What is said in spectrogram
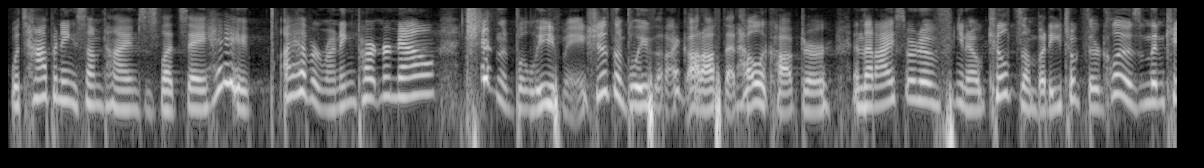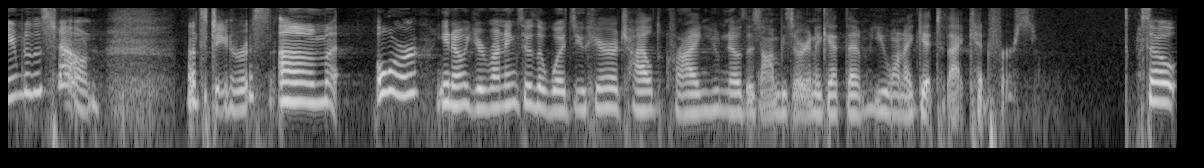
What's happening sometimes is, let's say, hey, I have a running partner now. She doesn't believe me. She doesn't believe that I got off that helicopter and that I sort of, you know, killed somebody, took their clothes, and then came to this town. That's dangerous. Um, or, you know, you're running through the woods, you hear a child crying, you know the zombies are going to get them, you want to get to that kid first. So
